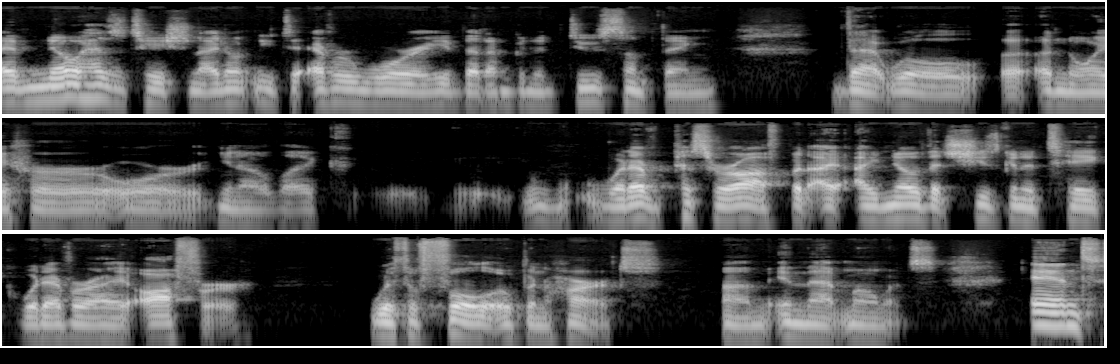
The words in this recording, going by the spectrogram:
i have no hesitation i don't need to ever worry that i'm going to do something that will uh, annoy her or you know like whatever piss her off, but I, I know that she's going to take whatever I offer with a full open heart um, in that moment. And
